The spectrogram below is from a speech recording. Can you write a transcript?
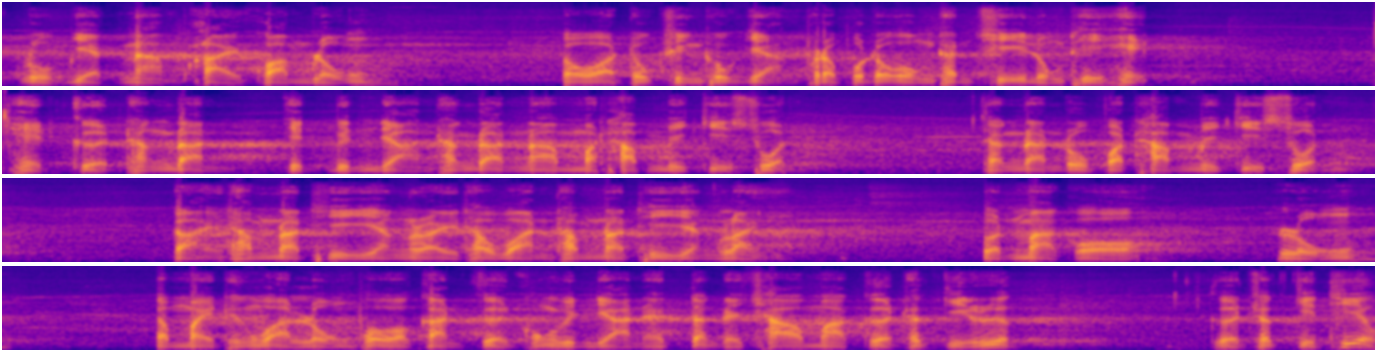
กรูปแยกนามคลายความหลงเพราะว่าทุกสิ่งทุกอย่างพระพุทธองค์ท่านชี้หลงที่เหตุ เหตุเกิดทางด้านจิตวิญญาณทางด้านนามธรรมมีกี่ส่วน ทางด้านรูปธรรมมีกี่ส่วนกายทำหน้าที่อย่างไรทวารทำหน้าที่อย่างไรส่วนมากก็หลงทำไมถึงว่าหลงเพราะว่าการเกิดของวิญญาณตั้งแต่เช้ามาเกิดทักกี่เรื่อง เกิดสักกี่เที่ยว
